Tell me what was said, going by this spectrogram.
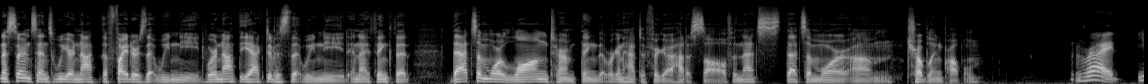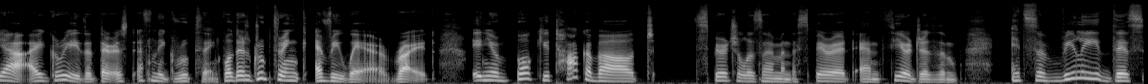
In a certain sense, we are not the fighters that we need. We're not the activists that we need. And I think that that's a more long-term thing that we're going to have to figure out how to solve, and that's that's a more um, troubling problem. Right. Yeah, I agree that there is definitely groupthink. Well, there's groupthink everywhere, right? In your book, you talk about spiritualism and the spirit and theurgism. It's a really this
